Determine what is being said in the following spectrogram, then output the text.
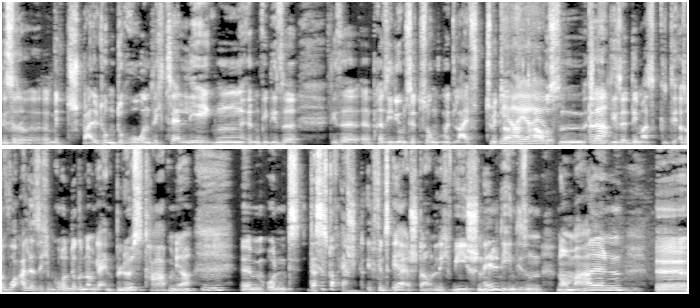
diese äh, mit Spaltung drohen, sich zerlegen, irgendwie diese diese äh, Präsidiumssitzung mit Live-Twitter ja, nach ja, draußen, ja. Äh, diese Demas, also wo alle sich im Grunde genommen ja entblößt haben, ja. Mhm. Ähm, und das ist doch, ich finde es eher erstaunlich, wie schnell die in diesen normalen äh,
